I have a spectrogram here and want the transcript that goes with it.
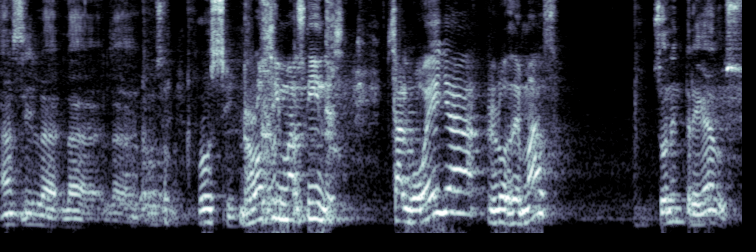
Ah, sí, la... la, la-. Rosy. Rosy Martínez. Salvo ella, los demás. Son entregados.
